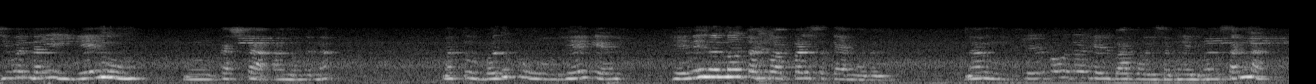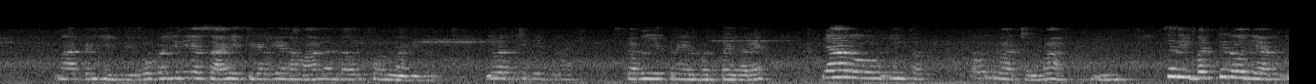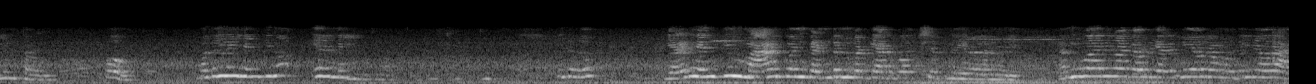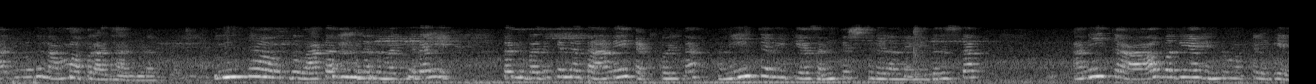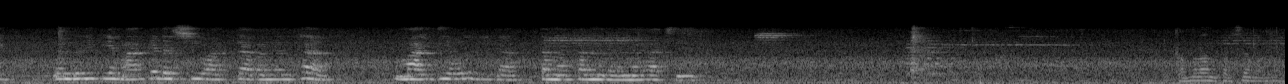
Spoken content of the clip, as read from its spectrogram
ಜೀವನದಲ್ಲಿ ಏನು ಕಷ್ಟ ಅನ್ನೋದನ್ನ ಮತ್ತು ಬದುಕು ಹೇಗೆ, ಏನೇನನ್ನೋ ತಂದು ಅಪ್ಪಳಿಸುತ್ತೆ ಅನ್ನೋದನ್ನು ನಾನು ಹೇಳ್ಬಹುದೋ ಹೇಳಬಾರ್ದು ಈ ಸಭೆಯಲ್ಲಿ ಒಂದು ಸಣ್ಣ ಮಾತನ್ನು ಹೇಳ್ತೀವಿ ಒಬ್ಬ ಹಿರಿಯ ಸಾಹಿತಿಗಳಿಗೆ ನಮ್ಮ ಆನಂದ್ ಅವರು ಫೋನ್ ಮಾಡಿದ್ರು. ಇವತ್ತು ಹೀಗಿದ್ರು ಕವಯಿತ್ರಿಯರು ಬರ್ತಾ ಇದ್ದಾರೆ. ಯಾರು ಇಂಥ? ಅವ್ರಿಗೆ ವಾಚಲ್ವಾ? ಅಲ್ವಾ ಸರಿ, ಬರ್ತಿರೋರು ಯಾರು? ಇಂಥವ್ರು. ಓ, ಮೊದಲನೇ ಹೆಂಡತಿನೋ ಎರಡನೇ ಹೆಂಡತಿ ಇದು ಎರಡು ಹೆಂಡತಿ ಮಾಡ್ಕೊಂಡು ಗಂಡನ ಬಗ್ಗೆ ಯಾರಿಗೂ ಆಕ್ಷೇಪಣೆ ಇರಲ್ಲ ನೋಡಿ. ಅನಿವಾರ್ಯವಾಗಿ ಅವ್ರು ಎರಡನೇವ್ರ ಮೊದಲನೇವ್ರ ಆಗಿರೋದು ನಮ್ಮ ಅಪರಾಧ ಆಗಿರೋದು. ಇಂಥ ಒಂದು ವಾತಾವರಣದ ಮಧ್ಯದಲ್ಲಿ ತನ್ನ ಬದುಕನ್ನು ತಾನೇ ಕಟ್ಕೊಳ್ತಾ ಅನೇಕ ರೀತಿಯ ಸಂಕಷ್ಟಗಳನ್ನು ಎದುರಿಸ್ತಾ ಅನೇಕ ಆ ಬಗೆಯ ಹೆಣ್ಣು ಮಕ್ಕಳಿಗೆ ಒಂದು ರೀತಿಯ ಮಾರ್ಗದರ್ಶಿಯೂ ಆಗ್ತಾ ಬಂದಂಥ ಮಾಲ್ತಿಯವರು ಈಗ ತಮ್ಮ ಕವನಗಳನ್ನು ವಾಚನ ಕಮಲಾನ್ ಪರಿಚಯ ಮಾಡಿ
